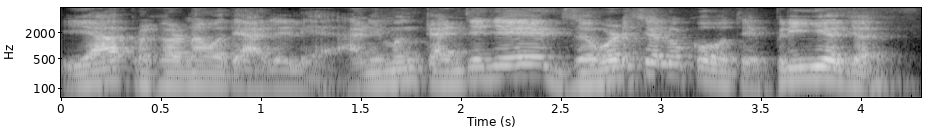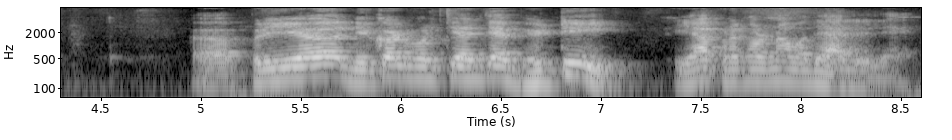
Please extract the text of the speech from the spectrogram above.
या प्रकरणामध्ये आलेले आहे. आणि मग त्यांचे जे जवळचे लोक होते प्रियजन प्रिय निकटवर्तीयांच्या भेटी या प्रकरणामध्ये आलेल्या आहे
